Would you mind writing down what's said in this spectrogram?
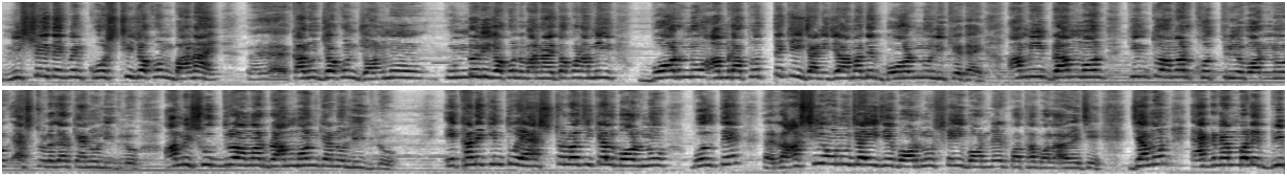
নিশ্চয়ই দেখবেন, কোষ্ঠী যখন বানায় কারুর যখন জন্ম কুণ্ডলী যখন বানায়, তখন আমি বর্ণ আমরা প্রত্যেকেই জানি যে আমাদের বর্ণ লিখে দেয়। আমি ব্রাহ্মণ, কিন্তু আমার ক্ষত্রিয় বর্ণ অ্যাস্ট্রোলজার কেন লিখলো? আমি শূদ্র, আমার ব্রাহ্মণ কেন লিখলো? এখানে কিন্তু অ্যাস্ট্রোলজিক্যাল বর্ণ বলতে রাশি অনুযায়ী যে বর্ণ, সেই বর্ণের কথা বলা হয়েছে। যেমন এক নম্বরে বৃ-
